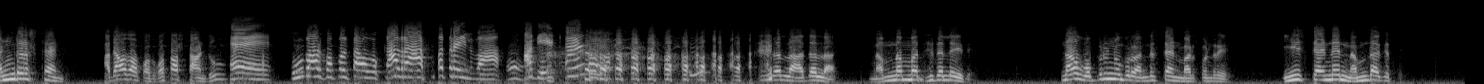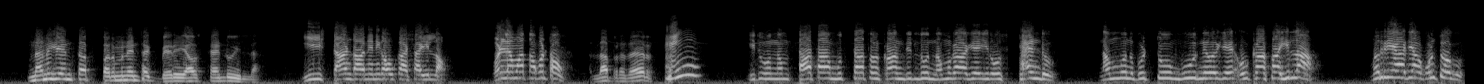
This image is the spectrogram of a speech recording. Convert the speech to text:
ಅಂಡರ್ಸ್ಟ್ಯಾಂಡ್. ಅದಾವ್ದಪ್ಪ ಅದು ಹೊಸ ಸ್ಟ್ಯಾಂಡು? ಏ ಕುಂಬಾರ್ ಕೊಪ್ಪಲ್ ತಾವು ಕಾದ್ರ ಆಸ್ಪತ್ರೆ ಇಲ್ವಾ? ಅದೇ stand. ಅದಲ್ಲ ಅದಲ್ಲ. ನಮ್ ನಮ್ಮ ಮಧ್ಯದಲ್ಲೇ ಇದೆ. ನಾವು ಒಬ್ರನ್ನೊಬ್ರು ಅಂಡರ್ಸ್ಟ್ಯಾಂಡ್ ಮಾಡ್ಕೊಂಡ್ರೆ ಈ ಸ್ಟ್ಯಾಂಡೇ ನಮ್ದಾಗತ್ತೆ. ನನಗೆ ಅಂತ ಪರ್ಮನೆಂಟ್ ಆಗಿ ಬೇರೆ ಯಾವ ಸ್ಟ್ಯಾಂಡು ಇಲ್ಲ. ಈ ಸ್ಟ್ಯಾಂಡ್ ನಿನಗೆ ಅವಕಾಶ ಇಲ್ಲ. ಒಳ್ಳೆ ಮಾತು ತಗೊಂಡವ್ ಅಲ್ಲ ಬ್ರದರ್ ಹೆಂಗ್? ಇದು ನಮ್ ತಾತ ಮುತ್ತಾತನ ಕಾಲದಿಂದಲೂ ನಮಗಾಗೆ ಇರೋ ಸ್ಟ್ಯಾಂಡ್. ನಮ್ಮನ್ನು ಬಿಟ್ಟು ಮೂರನೇವರಿಗೆ ಅವಕಾಶ ಇಲ್ಲ. ಮರ್ಯಾದೆ ಹೊಂಟೋಗು.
